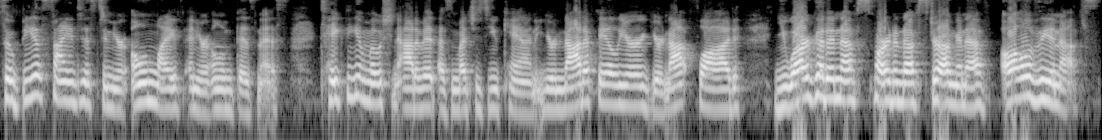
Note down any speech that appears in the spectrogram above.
So be a scientist in your own life and your own business. Take the emotion out of it as much as you can. You're not a failure. You're not flawed. You are good enough, smart enough, strong enough, all of the enoughs.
